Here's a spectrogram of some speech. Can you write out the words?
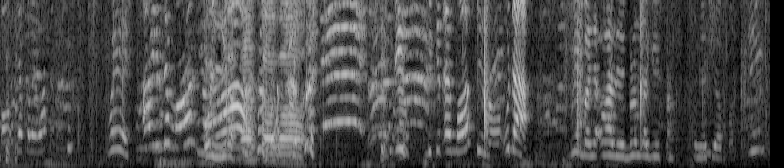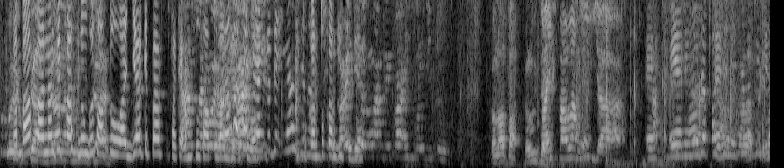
Maunya kelewatan. Weh, airnya mandi. Oh iya. Ih, bikin emosi loh. Udah. Wih banyak kali belum lagi punya siapa Gak apa-apa nanti pas nunggu satu aja kita pakai langsung satu lagi gitu loh. Tukar-tukar gitu dia. Kalau apa? Kalau hujan. Pais pawang ya? Iya. Eh, eh nih udah pas ini coba bikin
